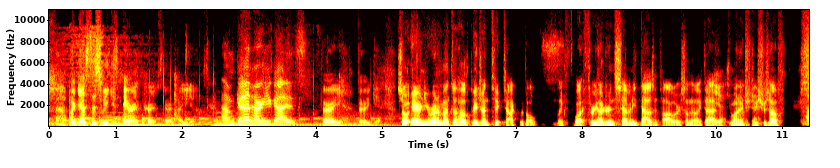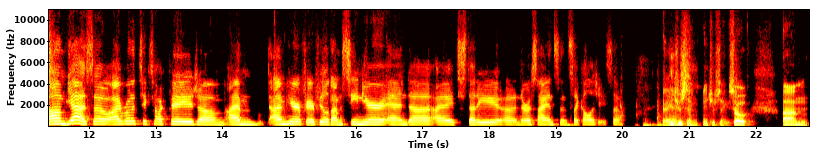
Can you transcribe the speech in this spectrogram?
our guest this week is Erin Curtis. Erin, how you doing? I'm good. How are you guys? Very, very good. So, Erin, you run a mental health page on TikTok with like what 370,000 followers, something like that. Yes. You want to introduce yourself? Um, yeah, so I run a TikTok page. Um, I'm I'm here at Fairfield. I'm a senior, and uh, I study uh, neuroscience and psychology. So Very interesting, interesting. So, um,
